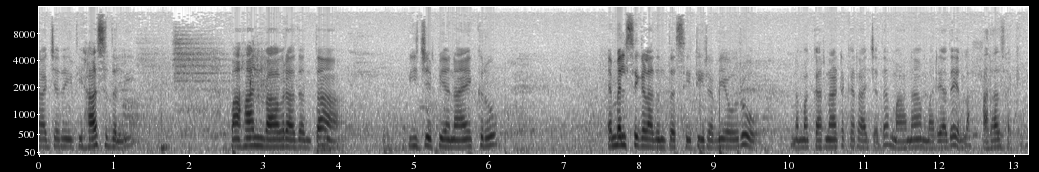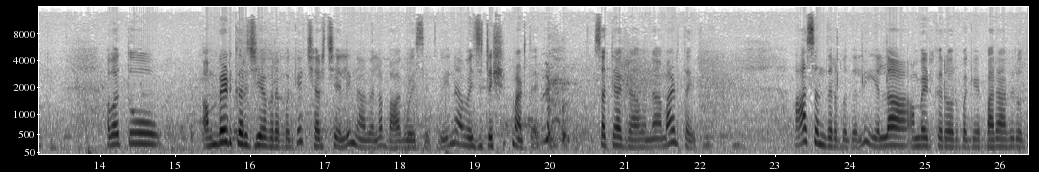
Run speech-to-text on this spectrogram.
ರಾಜ್ಯದ ಇತಿಹಾಸದಲ್ಲಿ ಮಹಾನ್ ಭಾವರಾದಂಥ ಬಿ ಜೆ ಪಿಯ ನಾಯಕರು ಎಂ ಎಲ್ ಸಿಗಳಾದಂಥ ಸಿ ಟಿ ರವಿ ಅವರು ನಮ್ಮ ಕರ್ನಾಟಕ ರಾಜ್ಯದ ಮಾನ, ಮರ್ಯಾದೆ ಎಲ್ಲ ಹರಾಜು ಹಾಕಿದ್ದಾರೆ. ಅವತ್ತು ಅಂಬೇಡ್ಕರ್ ಜಿ ಅವರ ಬಗ್ಗೆ ಚರ್ಚೆಯಲ್ಲಿ ನಾವೆಲ್ಲ ಭಾಗವಹಿಸಿದ್ವಿ. ನಾವು ವೆಜಿಟೇಷನ್ ಮಾಡ್ತಾಯಿದ್ವಿ ಸತ್ಯಾಗ್ರಹವನ್ನು ಮಾಡ್ತಾಯಿದ್ವಿ ಆ ಸಂದರ್ಭದಲ್ಲಿ ಎಲ್ಲ ಅಂಬೇಡ್ಕರ್ ಅವ್ರ ಬಗ್ಗೆ ಪರ ವಿರೋಧ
